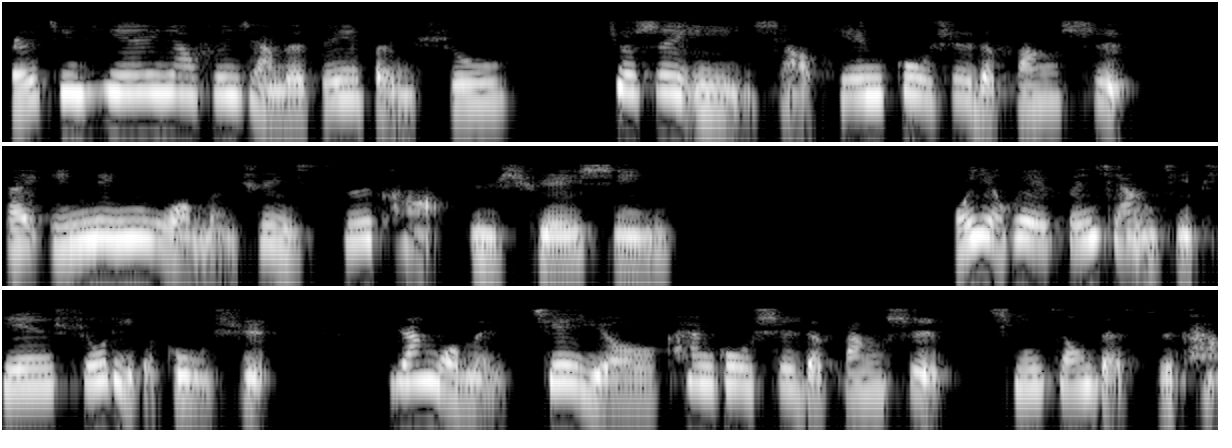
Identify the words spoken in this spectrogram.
而今天要分享的这一本书，就是以小篇故事的方式来引领我们去思考与学习。我也会分享几篇书里的故事，让我们借由看故事的方式，轻松的思考。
